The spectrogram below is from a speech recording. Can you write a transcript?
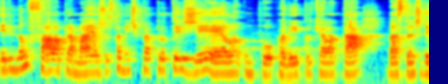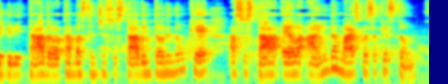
ele não fala para Maia justamente para proteger ela um pouco ali, porque ela tá bastante debilitada, ela tá bastante assustada, então ele não quer assustar ela ainda mais com essa questão.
